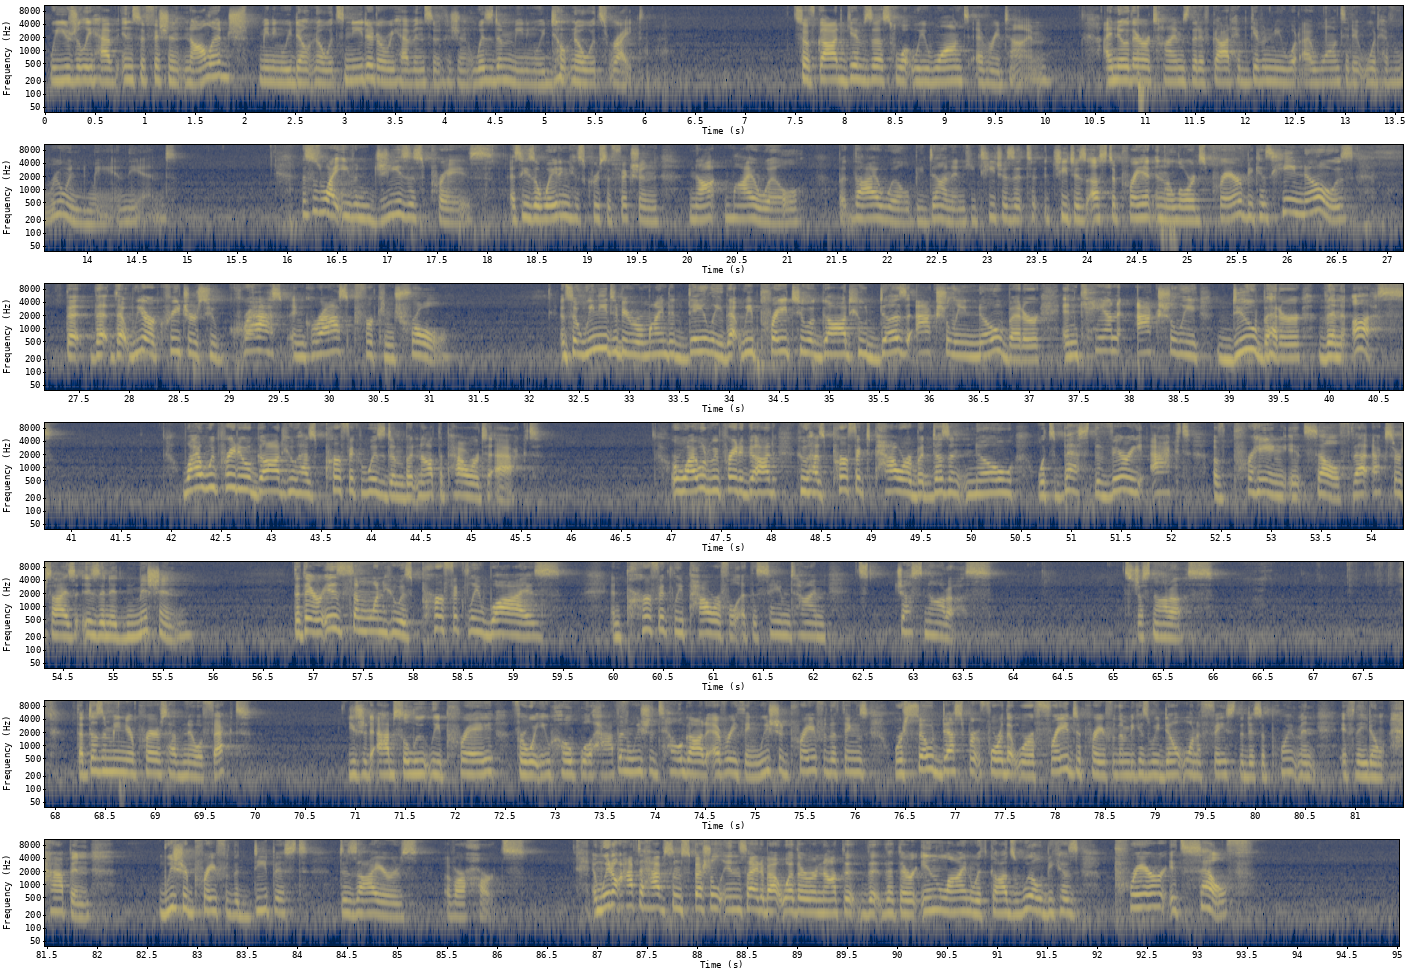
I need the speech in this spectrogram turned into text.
We usually have insufficient knowledge, meaning we don't know what's needed, or we have insufficient wisdom, meaning we don't know what's right. So if God gives us what we want every time, I know there are times that if God had given me what I wanted, it would have ruined me in the end. This is why even Jesus prays as he's awaiting his crucifixion, not my will, but thy will be done. And he teaches, it to, teaches us to pray it in the Lord's Prayer because he knows that, that, that we are creatures who grasp and grasp for control. And so we need to be reminded daily that we pray to a God who does actually know better and can actually do better than us. Why would we pray to a God who has perfect wisdom but not the power to act? Or why would we pray to God who has perfect power but doesn't know what's best? The very act of praying itself, that exercise is an admission that there is someone who is perfectly wise and perfectly powerful at the same time. It's just not us. It's just not us. That doesn't mean your prayers have no effect. You should absolutely pray for what you hope will happen. We should tell God everything. We should pray for the things we're so desperate for that we're afraid to pray for them because we don't want to face the disappointment if they don't happen. We should pray for the deepest desires of our hearts. And we don't have to have some special insight about whether or not that, that, that they're in line with God's will because prayer itself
